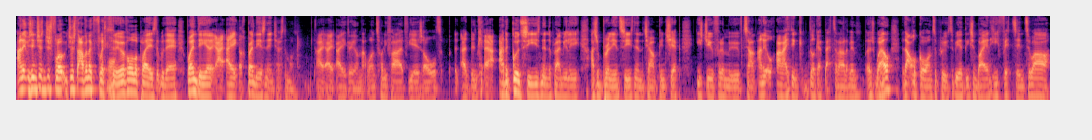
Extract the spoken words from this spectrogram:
and it was interesting just float, just having a flick yeah. through of all the players that were there. Buendia, I, I, look, Buendia is an interesting one. I, I, I, agree on that one. 25 years old. I'd been had a good season in the Premier League, has a brilliant season in the Championship. He's due for a move, and it and I think they'll get better out of him as well. Mm. That'll go on to prove to be a decent buy, and he fits into our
